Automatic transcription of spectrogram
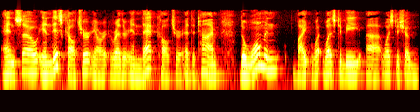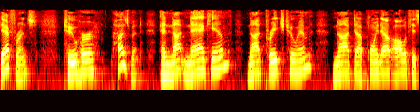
And so in this culture, or rather in that culture at the time, the woman by, what was to be uh, was to show deference to her husband and not nag him, not preach to him, not uh, point out all of his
